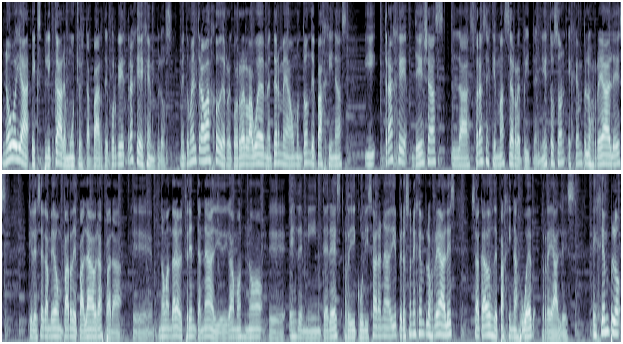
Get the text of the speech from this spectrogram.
No voy a explicar mucho esta parte porque traje ejemplos. Me tomé el trabajo de recorrer la web, meterme a un montón de páginas Y traje de ellas las frases que más se repiten. Y estos son ejemplos reales que les he cambiado un par de palabras para eh, no mandar al frente a nadie, digamos, no eh, es de mi interés ridiculizar a nadie, pero son ejemplos reales sacados de páginas web reales. Ejemplo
